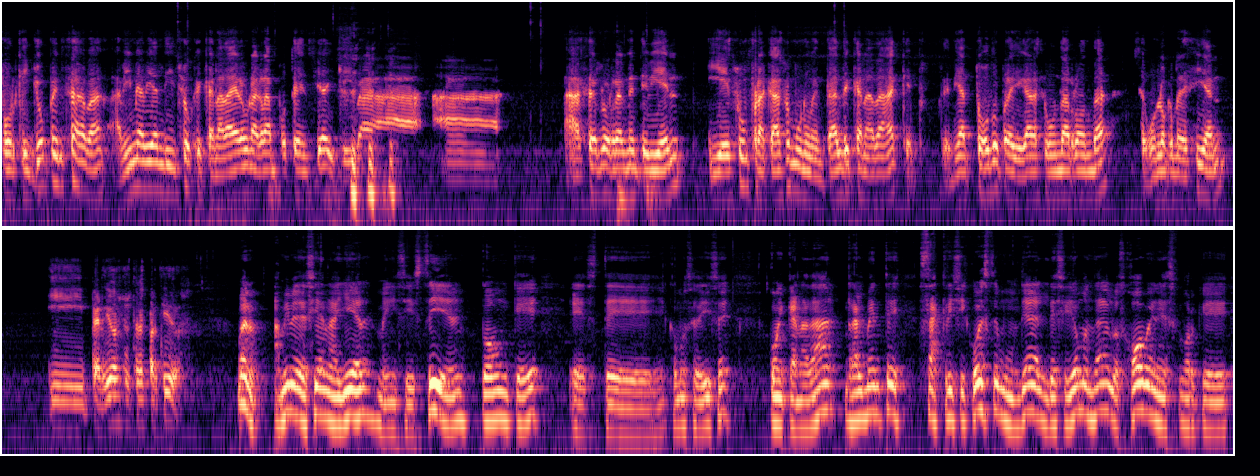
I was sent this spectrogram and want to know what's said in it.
porque yo pensaba, a mí me habían dicho que Canadá era una gran potencia y que iba a, hacerlo realmente bien. Y es un fracaso monumental de Canadá que pues, tenía todo para llegar a segunda ronda, según lo que me decían, y perdió sus tres partidos. Bueno, a mí me decían ayer, me insistían con que este, ¿cómo se dice? Con Canadá realmente sacrificó este mundial, decidió mandar a los jóvenes porque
